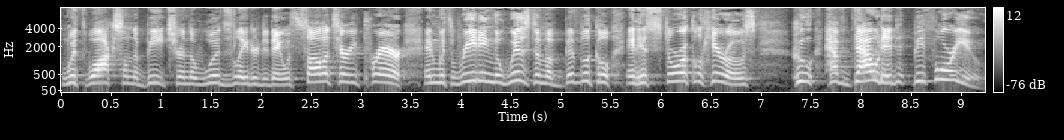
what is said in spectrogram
with walks on the beach or in the woods later today, with solitary prayer, and with reading the wisdom of biblical and historical heroes who have doubted before you.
